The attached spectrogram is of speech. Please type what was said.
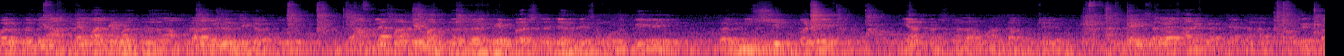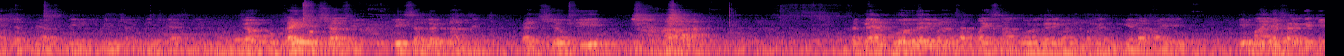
परंतु मी आपल्या माध्यमातून आपल्याला विनंती करतो की आपल्या माध्यमातून जर हे प्रश्न जनतेसमोर गेले तर निश्चितपणे या प्रश्नाला माता फुटेल आणि काही सगळ्या कार्यकर्त्यांना काँग्रेस पक्षातले असतील भीमशक्तीचे असतील किंवा कुठलाही पक्ष असेल कुठलीही संघटना असेल कारण शेवटी हा सगळ्या गोरगरिबांचा पैसा गोरगरिबांपर्यंत गेला पाहिजे ही माझ्यासारख्याची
